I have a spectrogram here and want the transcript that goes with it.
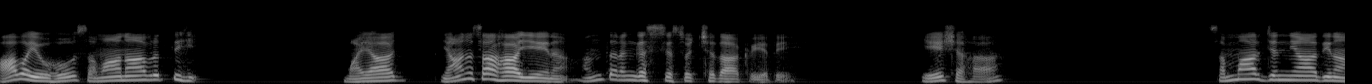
आवयोः समानावृत्तिः। मया ज्ञानसाहाय्येन अन्तरङ्गस्य स्वच्छता क्रियते एषः सम्मार्जन्यादिना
